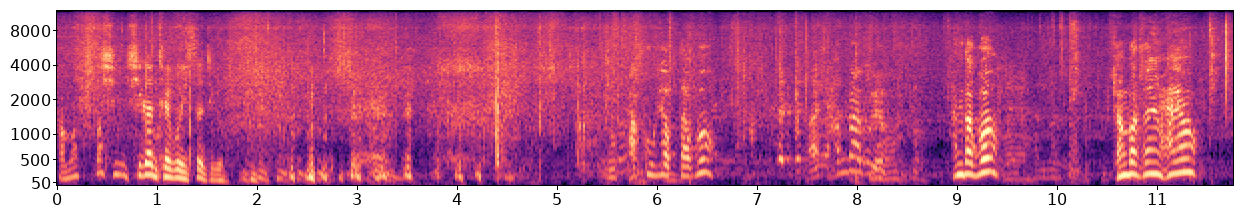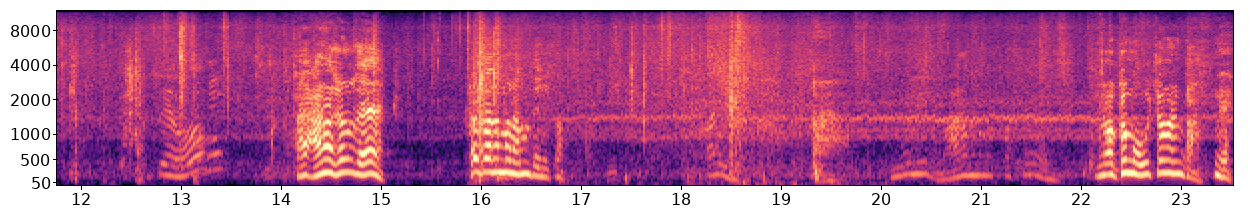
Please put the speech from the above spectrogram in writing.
감았어? 시, 시간 재고 있어, 지금. 바꾸기 없다고? 아니 한다고요 한다고? 장 박사님 하요? 어때요? 아, 안 하셔도 돼. 할 사람만 하면 되니까. 아, 그러면 5천 원 남네.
